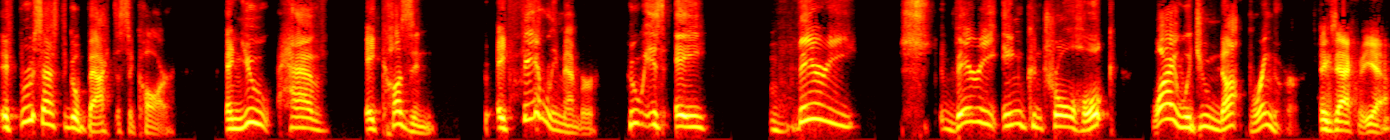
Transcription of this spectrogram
if bruce has to go back to sakaar and you have a cousin a family member who is a very very in control hulk why would you not bring her Exactly. Yeah.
